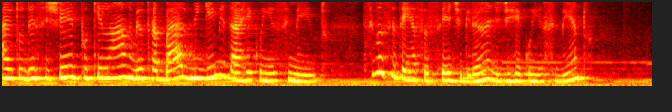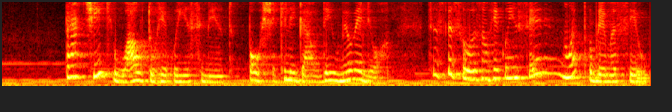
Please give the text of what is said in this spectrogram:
Ah, eu tô desse jeito porque lá no meu trabalho ninguém me dá reconhecimento. Se você tem essa sede grande de reconhecimento, Pratique o auto-reconhecimento. Poxa, que legal, dei o meu melhor. Se as pessoas não reconhecerem, não é problema seu.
